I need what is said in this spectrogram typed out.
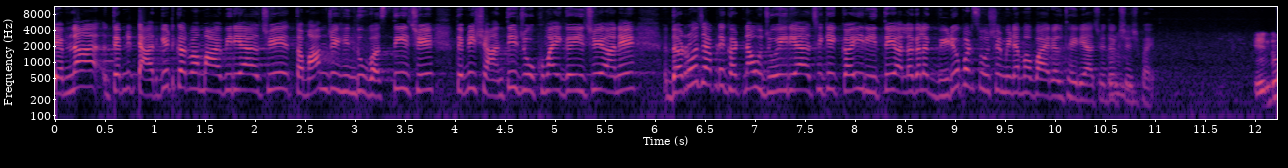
તેમના તેમને ટાર્ગેટ કરવામાં આવી રહ્યા છે. તમામ જે હિન્દુ વસ્તી છે તેમની શાંતિ જોખમાઈ ગઈ છે અને દરરોજ આપણે ઘટનાઓ જોઈ રહ્યા છીએ કે કઈ રીતે અલગ અલગ વીડિયો પણ સોશિયલ મીડિયામાં વાયરલ થઈ રહ્યા છે. દક્ષેશભાઈ. હિન્દુ,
